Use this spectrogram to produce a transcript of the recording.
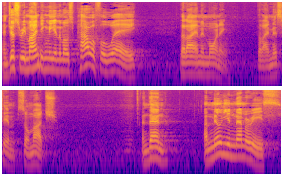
and just reminding me in the most powerful way that I am in mourning, that I miss him so much. And then a million memories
